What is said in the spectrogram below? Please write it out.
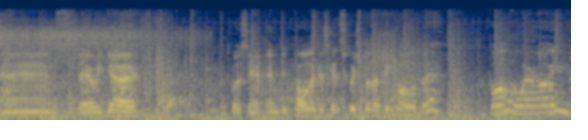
And there we go. Towards the end. And did Polar just get squished by that big polar bear? Polar, where are you?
